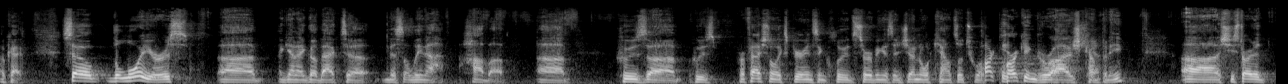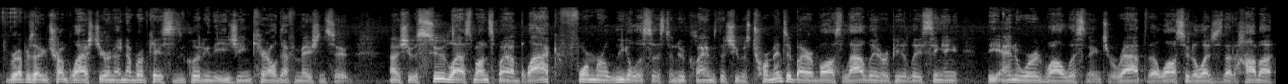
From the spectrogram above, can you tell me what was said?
Okay. So the lawyers, uh, again, I go back to Miss Alina Habba, uh, whose, uh, whose professional experience includes serving as a general counsel to a parking, parking garage, garage company. Yeah Uh, she started representing Trump last year in a number of cases, including the E. Jean Carroll defamation suit. Uh, she was sued last month by a black former legal assistant who claims that she was tormented by her boss loudly and repeatedly singing the N word while listening to rap. The lawsuit alleges that Habba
